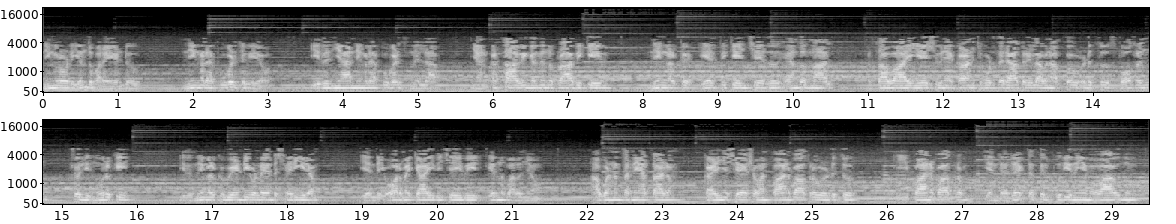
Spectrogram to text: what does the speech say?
നിങ്ങളോട് എന്തു പറയേണ്ടു? നിങ്ങളെ പുകഴ്ത്തുകയോ? ഇതിൽ ഞാൻ നിങ്ങളെ പുകഴ്ത്തുന്നില്ല. ഞാൻ കർത്താവിങ്കിൽ നിന്ന് പ്രാപിക്കുകയും നിങ്ങൾക്ക് ഏൽപ്പിക്കുകയും ചെയ്തത് എന്തെന്നാൽ കർത്താവായ യേശുവിനെ കാണിച്ചു കൊടുത്ത രാത്രിയിൽ അവൻ അപ്പം എടുത്ത് സ്തോത്രം ചൊല്ലി നുറുക്കി. ഇത് നിങ്ങൾക്ക് വേണ്ടിയുള്ള എന്റെ ശരീരം എന്റെ ഓർമ്മയ്ക്കായി ഇത് ചെയ്യുവീൻ എന്ന് പറഞ്ഞു. അവണ്ണം തന്നെ അത്താഴം കഴിഞ്ഞ ശേഷം അവൻ പാനപാത്രവും എടുത്തു. ഈ പാനപാത്രം എന്റെ രക്തത്തിൽ പുതിയ നിയമമാകുന്നു.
